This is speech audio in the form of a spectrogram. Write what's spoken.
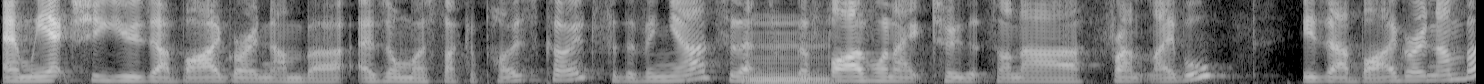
and we actually use our biogrow number as almost like a postcode for the vineyard. So that's the five one eight two that's on our front label is our biogrow number.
